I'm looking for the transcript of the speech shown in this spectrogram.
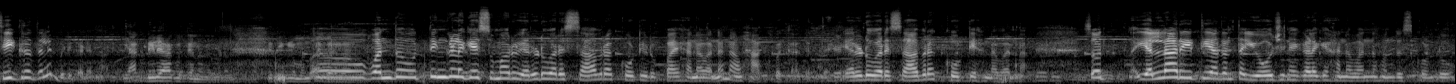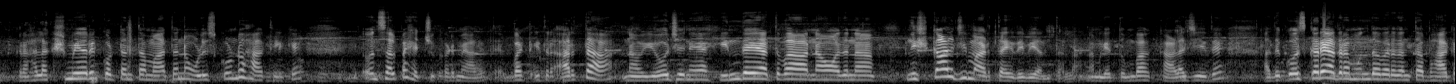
ಶೀಘ್ರದಲ್ಲೇ ಬಿಡುಗಡೆ ಮಾಡಿ. ಯಾಕೆ ಡಿಲೇ ಆಗುತ್ತೆ ಮೇಡಮ್? ಒಂದು ತಿಂಗಳಿಗೆ ಸುಮಾರು ಎರಡೂವರೆ ಸಾವಿರ ಕೋಟಿ ರೂಪಾಯಿ ಹಣವನ್ನು ನಾವು ಹಾಕಬೇಕಾಗುತ್ತೆ. ಎರಡೂವರೆ ಸಾವಿರ ಕೋಟಿ ಹಣವನ್ನು. ಸೊ ಎಲ್ಲ ರೀತಿಯಾದಂಥ ಯೋಜನೆಗಳಿಗೆ ಹಣವನ್ನು ಹೊಂದಿಸ್ಕೊಂಡು ಗೃಹಲಕ್ಷ್ಮಿಯರಿಗೆ ಕೊಟ್ಟಂಥ ಮಾತನ್ನು ಉಳಿಸ್ಕೊಂಡು ಹಾಕಲಿಕ್ಕೆ ಒಂದು ಸ್ವಲ್ಪ ಹೆಚ್ಚು ಕಡಿಮೆ ಆಗುತ್ತೆ. ಬಟ್ ಇದರ ಅರ್ಥ ನಾವು ಯೋಜನೆಯ ಹಿಂದೆ ಅಥವಾ ನಾವು ಅದನ್ನು ನಿಷ್ಕಾಳಜಿ ಮಾಡ್ತಾ ಇದ್ದೀವಿ ಅಂತಲ್ಲ. ನಮಗೆ ತುಂಬ ಕಾಳಜಿ ಇದೆ. ಅದಕ್ಕೋಸ್ಕರ ಅದರ ಮುಂದುವರೆದಂಥ ಭಾಗ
